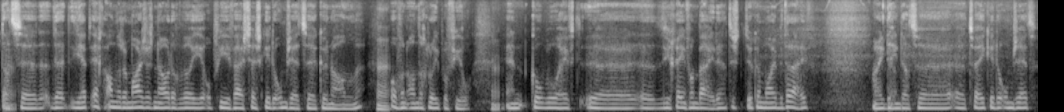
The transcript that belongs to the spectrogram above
Dat, ja. dat, je hebt echt andere marges nodig, wil je op 4, 5, 6 keer de omzet uh, kunnen handelen. Ja. Of een ander groeiprofiel. Ja. En Coolblue heeft uh, die geen van beide. Het is natuurlijk een mooi bedrijf. Maar ik denk dat ze twee keer de omzet.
